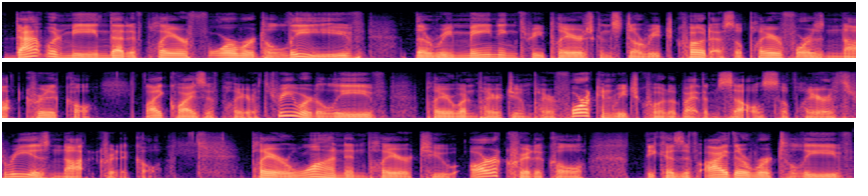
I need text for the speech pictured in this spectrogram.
that would mean that if player 4 were to leave, the remaining three players can still reach quota, so player 4 is not critical. Likewise, if player 3 were to leave, player 1, player 2, and player 4 can reach quota by themselves, so player 3 is not critical. Player 1 and player 2 are critical, because if either were to leave,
